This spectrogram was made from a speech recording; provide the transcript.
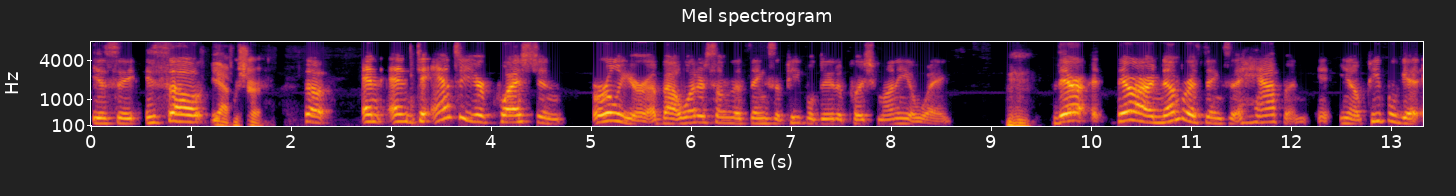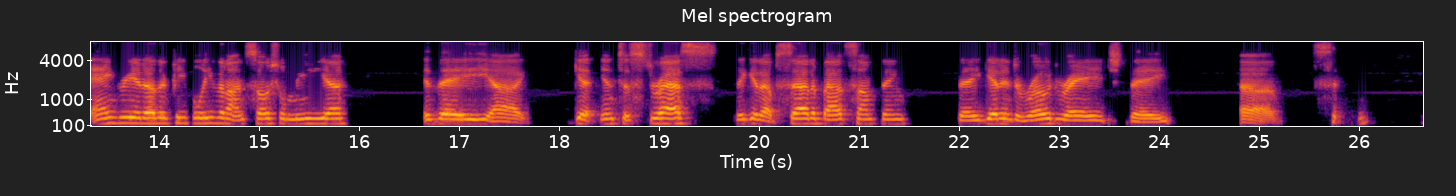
you see, so Yeah, for sure. So, and and to answer your question earlier about what are some of the things that people do to push money away, Mhm. there there are a number of things that happen. You know, people get angry at other people, even on social media. They uh, get into stress. They get upset about something. They get into road rage. They uh,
